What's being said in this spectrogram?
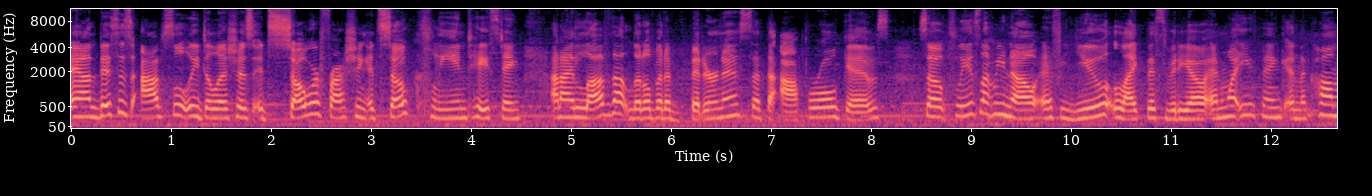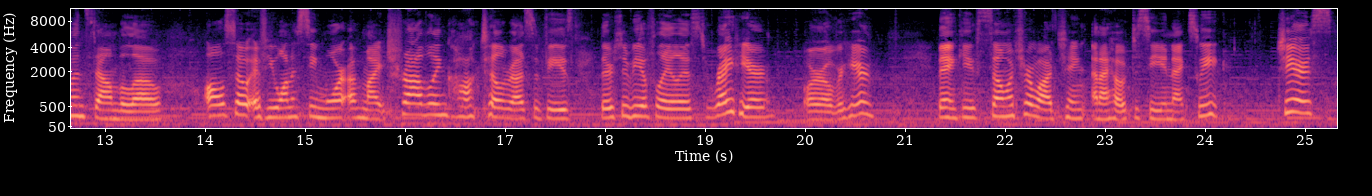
And this is absolutely delicious. It's so refreshing. It's so clean tasting. And I love that little bit of bitterness that the Aperol gives. So please let me know if you like this video and what you think in the comments down below. Also, if you want to see more of my traveling cocktail recipes, there should be a playlist right here or over here. Thank you so much for watching and I hope to see you next week. Cheers!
